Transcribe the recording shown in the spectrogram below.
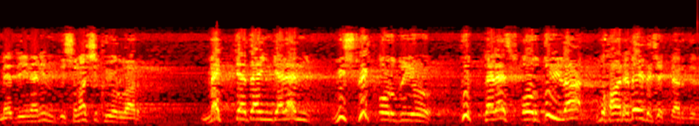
Medine'nin dışına çıkıyorlar. Mekke'den gelen müşrik orduyu putperest orduyla muharebe edeceklerdir.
